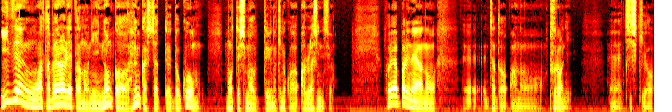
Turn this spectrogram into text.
以前は食べられたのになんか変化しちゃって毒を持ってしまうっていうようなキノコがあるらしいんですよ。これやっぱりねあのえー、ちゃんとあのプロに、えー、知識を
